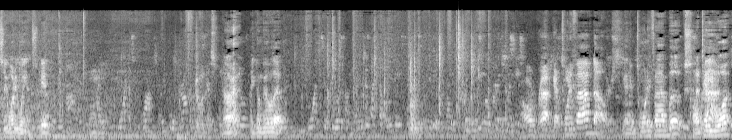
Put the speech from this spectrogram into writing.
see what he wins. Kevin? Go with this one. All right, he's gonna go with that one. All right, got twenty-five dollars. Got him 25 bucks. I tell you what,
